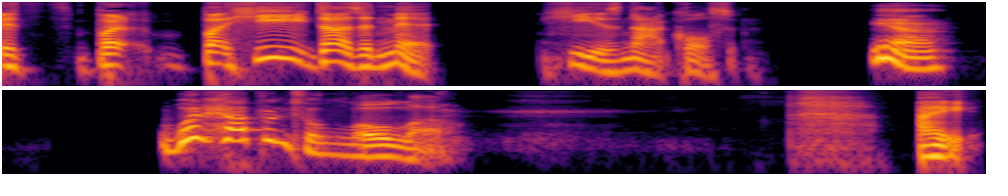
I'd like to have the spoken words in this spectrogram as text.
It's but but he does admit he is not Coulson. Yeah. What happened to Lola? I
